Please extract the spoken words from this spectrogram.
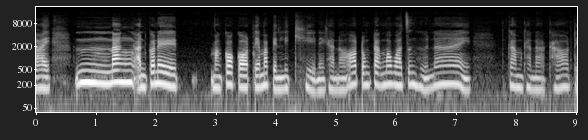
ลายนั่งอันก็ใน มันก็ก็เตรียมาเป็นลิเคนะคะเนาะต้องตักมาว่าจึงหือนายกรรมขนาดข้าวเต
